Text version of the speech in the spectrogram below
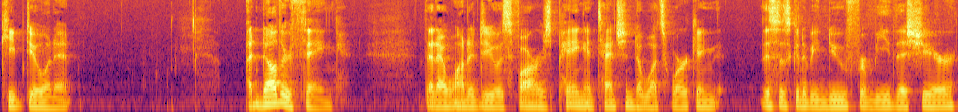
keep doing it. Another thing that I want to do as far as paying attention to what's working, this is going to be new for me this year.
